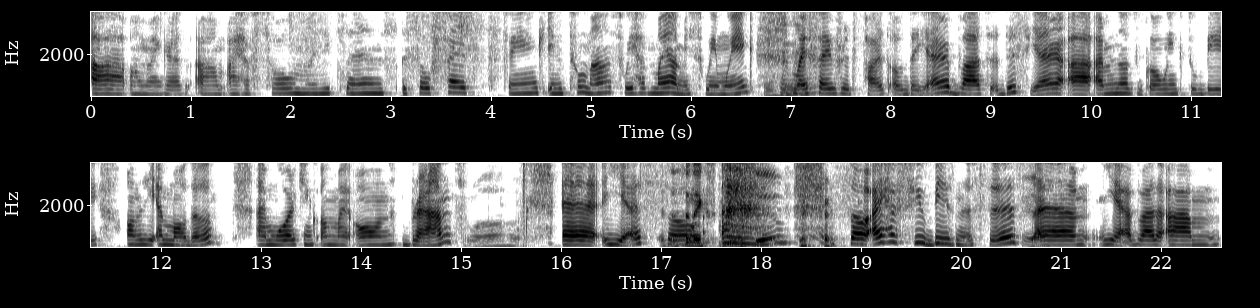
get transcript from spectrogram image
Uh, oh my God, um, I have so many plans. So first thing, in two months we have Miami Swim Week, mm-hmm. my favorite part of the year. But this year uh, I'm not going to be only a model. I'm working on my own brand. Wow. Uh, yes. Is so, this an exclusive? so I have few businesses. Yeah, um, yeah but. Um,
